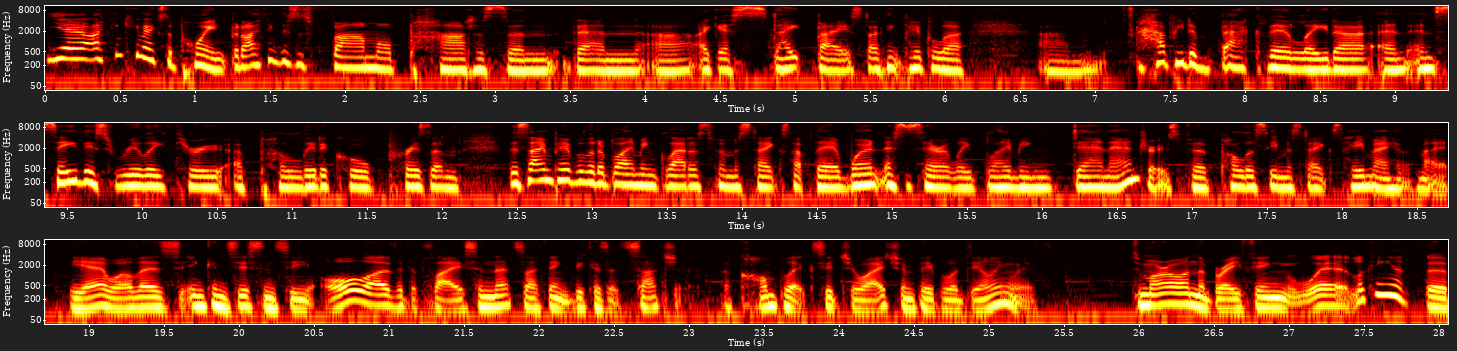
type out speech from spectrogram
Yeah, I think he makes a point, but I think this is far more partisan than, uh, I guess, state based. I think people are um, happy to back their leader and, and see this really through a political prism. The same people that are blaming Gladys for mistakes up there weren't necessarily blaming Dan Andrews for policy mistakes he may have made. Yeah, well, there's inconsistency all over the place, and that's, I think, because it's such a complex situation people are dealing with. Tomorrow on the briefing, we're looking at the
